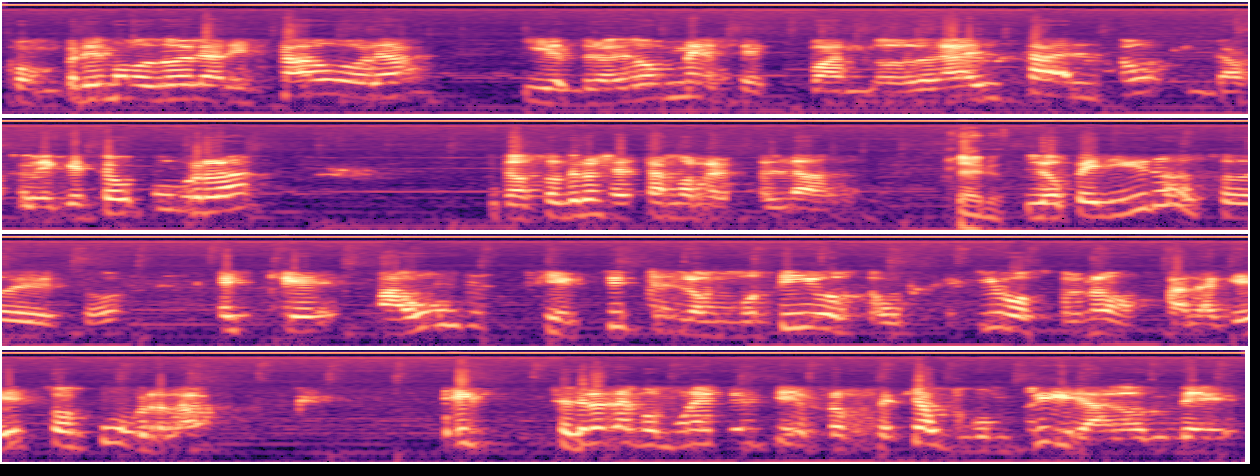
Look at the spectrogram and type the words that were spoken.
compremos dólares ahora y dentro de dos meses, cuando da el salto, en caso de que eso ocurra, nosotros ya estamos respaldados. Lo peligroso de eso es que aún si existen los motivos objetivos o no para que eso ocurra, se trata como una especie de profecía autocumplida, donde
